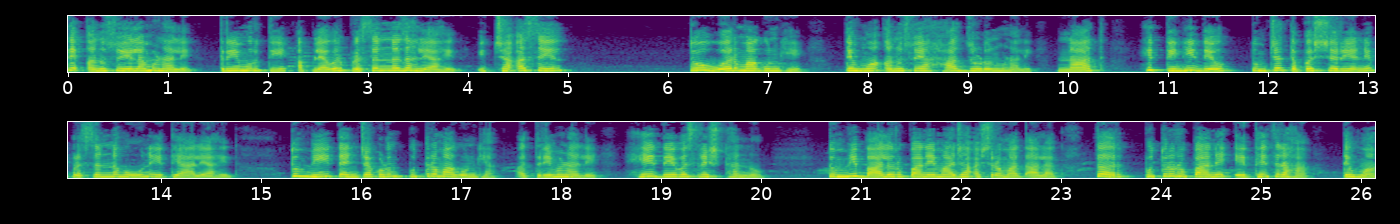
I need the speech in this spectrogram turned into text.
ते अनुसूयेला म्हणाले त्रिमूर्ती आपल्यावर प्रसन्न झाले आहेत. इच्छा असेल तो वर मागून घे. तेव्हा अनुसूया हात जोडून म्हणाली नाथ हे तिन्ही देव तुमच्या तपश्चर्याने प्रसन्न होऊन येथे आले आहेत. तुम्ही त्यांच्याकडून पुत्र मागून घ्या. अत्री म्हणाले हे देवश्रेष्ठांनो तुम्ही बालरूपाने माझ्या आश्रमात आलात. तर पुत्ररूपाने येथेच राहा. तेव्हा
